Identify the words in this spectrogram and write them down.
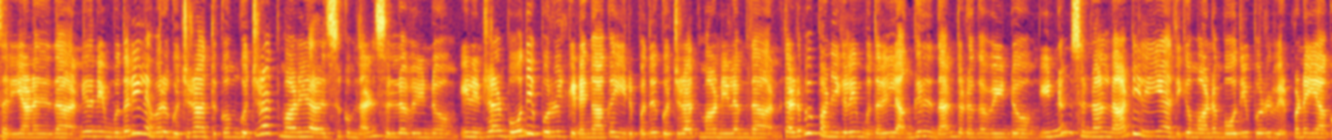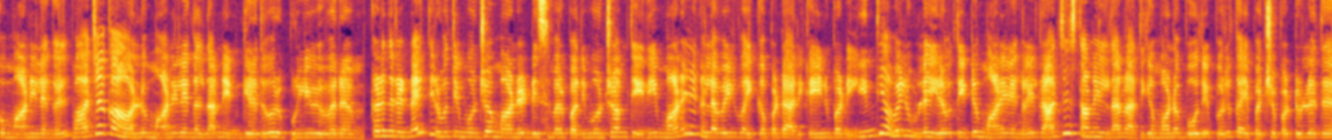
சரியானதுதான். இதனை முதலில் அவர் குஜராத்துக்கும் குஜராத் மாநில அரசுக்கும் தான் சொல்ல வேண்டும். ஏனென்றால் போதைப் பொருள் கிடங்காக இருப்பது குஜராத் மாநிலம்தான். தடுப்பு பணிகளை முதலில் அங்கிருந்து தான் தொடங்க வேண்டும். இன்னும் சொன்னால் நாட்டிலேயே அதிகமான போதைப் பொருள் விற்பனையாகும் மாநிலங்கள் பாஜக ஆளும் மாநிலங்கள் தான் என்கிறது ஒரு புள்ளி விவரம். கடந்த இரண்டாயிரத்தி இருபத்தி மூன்றாம் ஆண்டு டிசம்பர் பதிமூன்றாம் தேதி மாநிலங்களவையில் வைக்கப்பட்ட அறிக்கையின்படி இந்தியாவில் உள்ள இருபத்தி எட்டு மாநிலங்களில் ராஜஸ்தானில் தான் அதிகமான போதைப் பொருள் கைப்பற்றப்பட்டுள்ளது.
